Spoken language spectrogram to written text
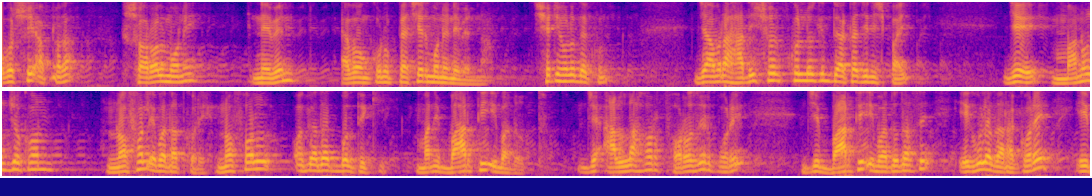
অবশ্যই আপনারা সরল মনে নেবেন এবং কোনো প্যাচের মনে নেবেন না। সেটি হলো দেখুন, যে আমরা হাদিস শরীফ খুললেও কিন্তু একটা জিনিস পাই, যে মানুষ যখন নফল ইবাদত করে, নফল ইবাদত বলতে কি? মানে বাড়তি ইবাদত। যে আল্লাহর ফরজের পরে যে বাড়তি ইবাদত আছে, এগুলো দ্বারা করে, এই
